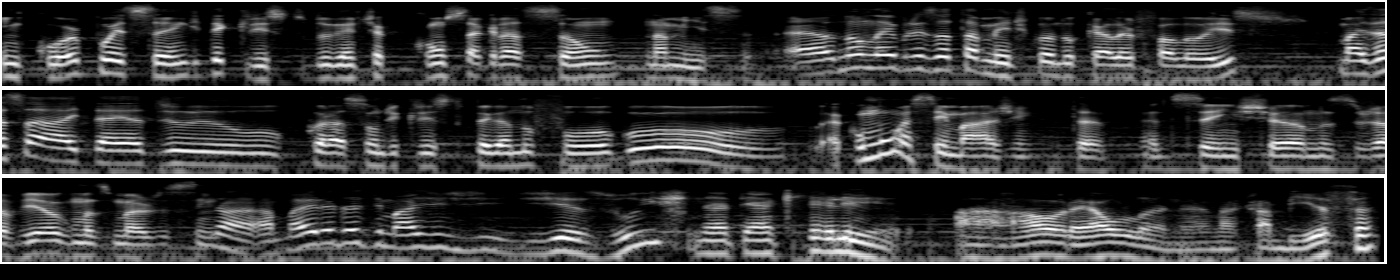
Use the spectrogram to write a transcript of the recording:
em corpo e sangue de Cristo durante a consagração na missa. É, eu não lembro exatamente quando Keller falou isso, mas essa ideia do coração de Cristo pegando fogo é comum essa imagem, tá? Né, de ser em chamas. Eu já vi algumas imagens assim. Não, a maioria das imagens de Jesus, né, tem aquele a auréola né, na cabeça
